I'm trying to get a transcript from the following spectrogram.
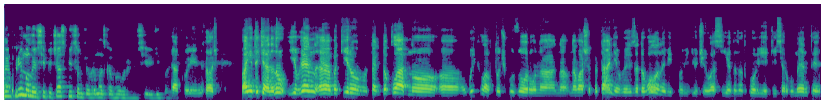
Ми отримали всі під час підсумків громадського обговорення, всі відповіді. Дякую, Ігор Михайлович. Пані Тетяна, ну Євген е, Бакіров так докладно е, виклав точку зору на, на, на ваше питання. Ви задоволені відповіддю? Чи у вас є додаткові якісь аргументи?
